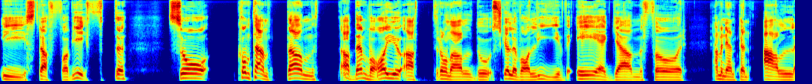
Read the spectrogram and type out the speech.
i straffavgift. Så kontentan, ja, den var ju att Ronaldo skulle vara livegen för ja, men egentligen all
